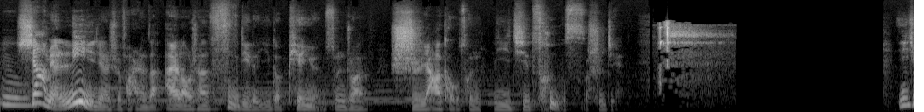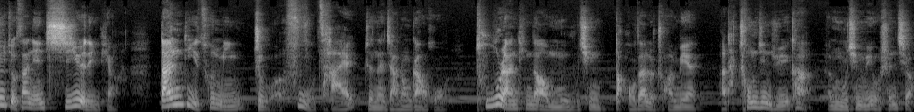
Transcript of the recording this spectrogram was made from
嗯，下面另一件事发生在哀牢山腹地的一个偏远村庄石崖口村一起猝死事件。一九九三年七月的一天啊，当地村民者富才正在家中干活，突然听到母亲倒在了床边啊，他冲进去一看，母亲没有生气了。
